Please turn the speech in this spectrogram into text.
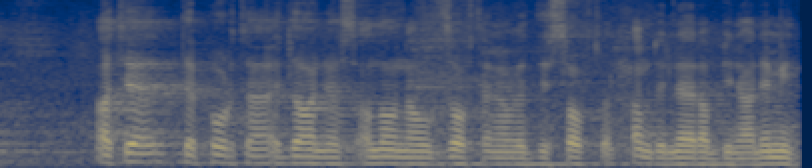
atje te porta e daljes, Allahu na udhëzoftë e na vetëdijesoftë, alhamdulillah, rabbil alemin.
